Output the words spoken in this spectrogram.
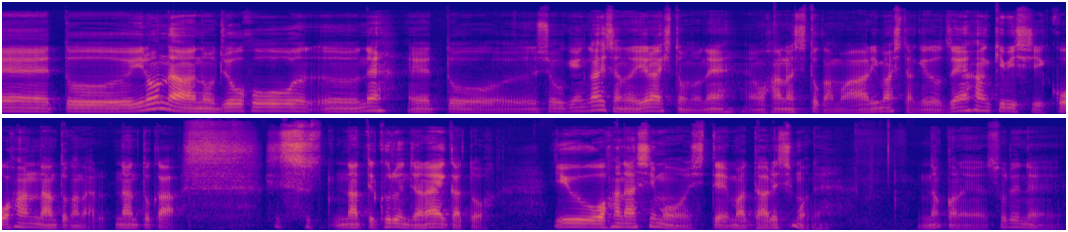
えっ、と、いろんなあの情報をね、えっ、と、証券会社の偉い人のね、お話とかもありましたけど、前半厳しい、後半なんとかなる、なんとかなってくるんじゃないかというお話もして、まあ誰しもね、なんかね、それね、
